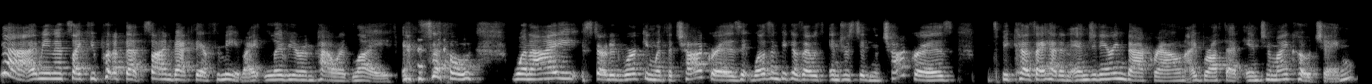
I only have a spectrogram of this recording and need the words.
Yeah, I mean, it's like you put up that sign back there for me, right? Live your empowered life. And so when I started working with the chakras, it wasn't because I was interested in the chakras, it's because I had an engineering background. I brought that into my coaching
